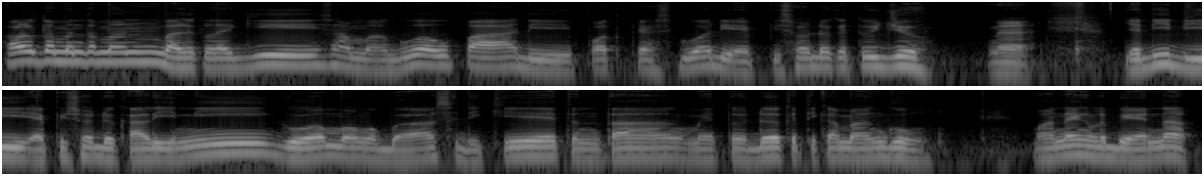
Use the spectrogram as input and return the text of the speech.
Halo teman-teman, balik lagi sama gua Upa di podcast gua di episode ketujuh. Nah, jadi di episode kali ini gua mau ngebahas sedikit tentang metode ketika manggung. Mana yang lebih enak?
